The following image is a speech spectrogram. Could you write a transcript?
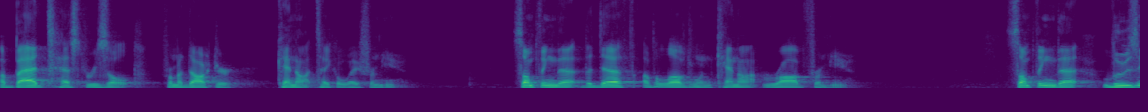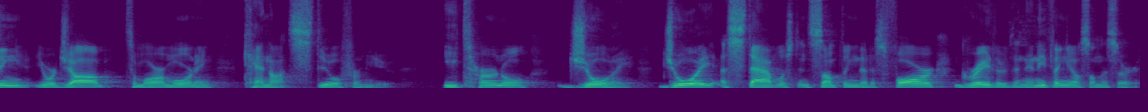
a bad test result from a doctor cannot take away from you, something that the death of a loved one cannot rob from you, something that losing your job tomorrow morning cannot steal from you. Eternal joy. Joy established in something that is far greater than anything else on this earth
